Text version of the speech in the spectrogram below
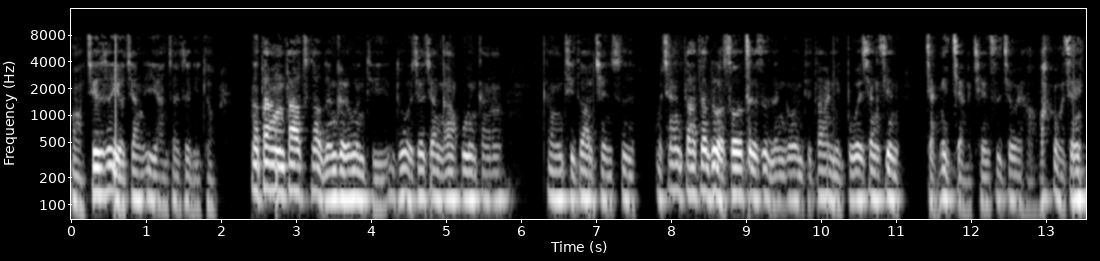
啊？其实是有这样的意涵在这里头。那当然大家知道人格的问题，如果就像刚刚呼应刚刚刚刚提到的前世。我相信大家如果说这个是人格问题，当然你不会相信讲一讲前世就会好吧？我相信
